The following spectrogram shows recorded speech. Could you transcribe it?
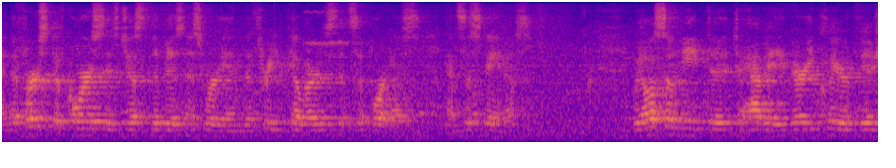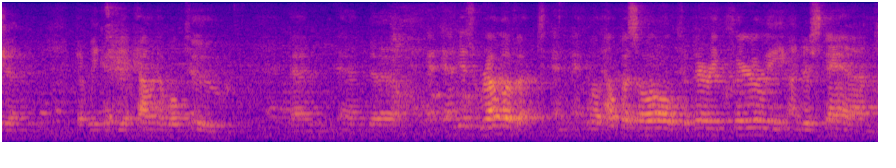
And the first, of course, is just the business we're in, the three pillars that support us and sustain us. We also need to, to have a very clear vision that we can be accountable to and, and, uh, and, and is relevant and, and will help us all to very clearly understand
